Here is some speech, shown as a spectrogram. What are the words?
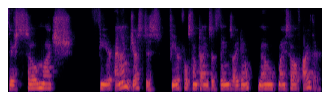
there's so much fear, and I'm just as fearful sometimes of things I don't know myself either.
